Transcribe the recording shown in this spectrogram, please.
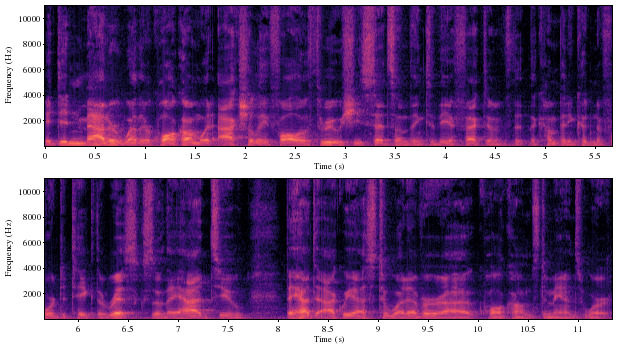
it didn't matter whether Qualcomm would actually follow through. She said something to the effect of that the company couldn't afford to take the risk, so they had to they had to acquiesce to whatever uh, Qualcomm's demands were.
